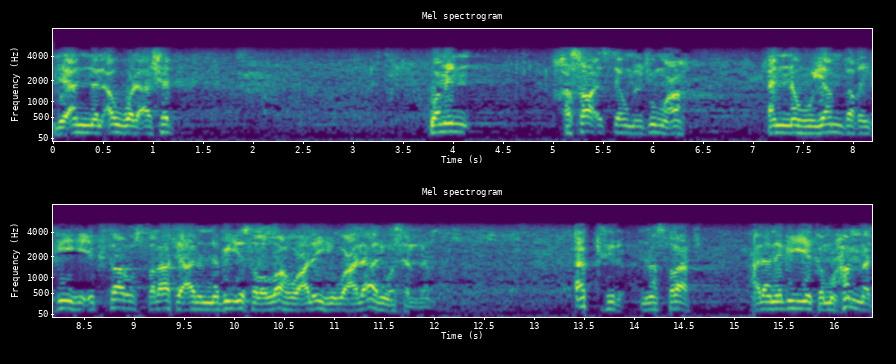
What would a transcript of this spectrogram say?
لأن الأول أشد ومن خصائص يوم الجمعة أنه ينبغي فيه إكثار الصلاة على النبي صلى الله عليه وعلى آله وسلم. أكثر من الصلاة على نبيك محمد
